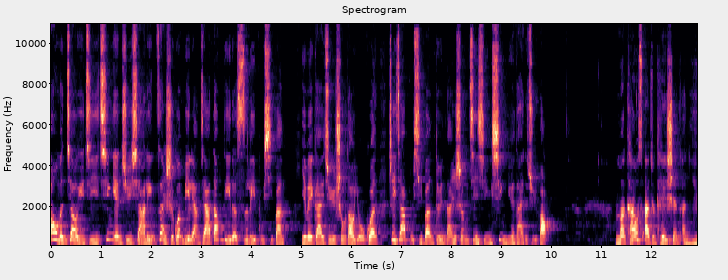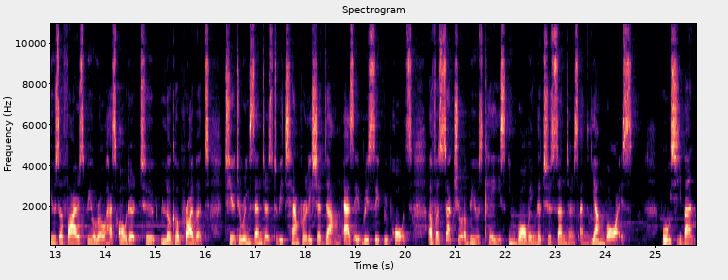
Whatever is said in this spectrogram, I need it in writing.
澳门教育局青年局下令暂时关闭两家当地的私立补习班。因为该局收到有关这家补习班对男生进行性虐待的举报。Macau's Education and User Affairs Bureau has ordered two local private tutoring centers to be temporarily shut down as it received reports of a sexual abuse case involving the two centers and young boys. 补习班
